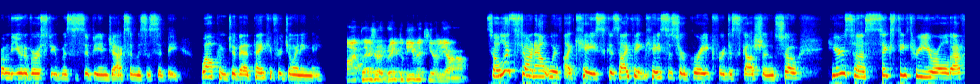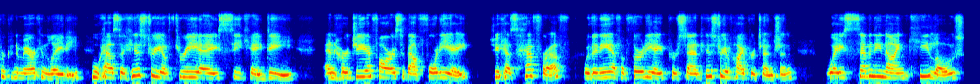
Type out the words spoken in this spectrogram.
from the University of Mississippi in Jackson, Mississippi. Welcome, Javed. Thank you for joining me. My pleasure. Great to be with you, Ileana. So let's start out with a case because I think cases are great for discussion. So Here's a 63 year old African American lady who has a history of 3A CKD, and her GFR is about 48. She has HFrEF with an EF of 38%, history of hypertension, weighs 79 kilos,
